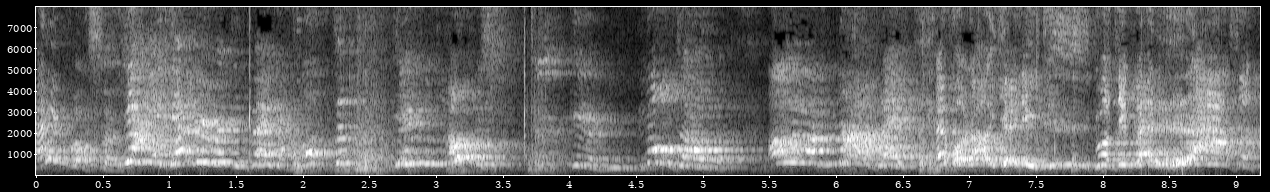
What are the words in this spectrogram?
Hij was het. Ja, en jij weer met die beide handen. Jij moet alles een keer je mond houden. Allemaal nablijven. En vooral jullie, want ik ben razend,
